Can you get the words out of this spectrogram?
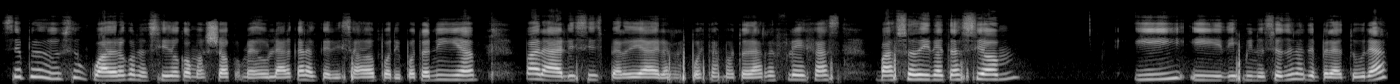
se produce un cuadro conocido como shock medular caracterizado por hipotonía, parálisis, pérdida de las respuestas motoras reflejas, vasodilatación, y, disminución de la temperatura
